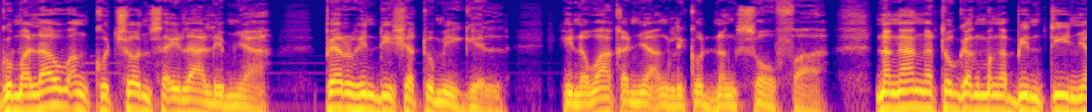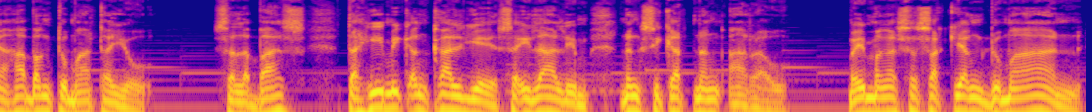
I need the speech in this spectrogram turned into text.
Gumalaw ang kutsyon sa ilalim niya, pero hindi siya tumigil. Hinawakan niya ang likod ng sofa. Nangangatog ang mga binti niya habang tumatayo. Sa labas, tahimik ang kalye sa ilalim ng sikat ng araw. May mga sasakyang dumaan,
